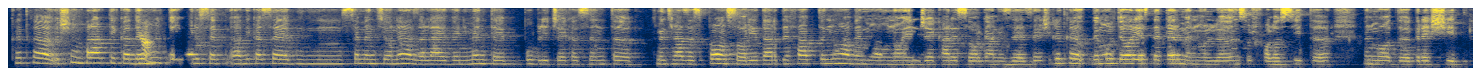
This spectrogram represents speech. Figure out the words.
Cred că și în practică de da. multe ori se, adică se, se menționează la evenimente publice că sunt se menționează sponsorii, dar de fapt nu avem un ONG care să organizeze și cred că de multe ori este termenul însuși folosit în mod greșit.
